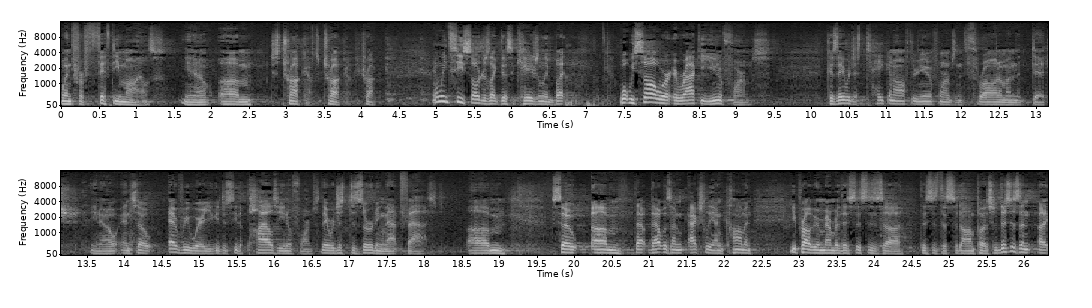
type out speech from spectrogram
went for 50 miles, you know, um, just truck after truck after truck. And we'd see soldiers like this occasionally, but what we saw were Iraqi uniforms because they were just taking off their uniforms and throwing them on the ditch, you know. And so everywhere you could just see the piles of uniforms. They were just deserting that fast. Um, so um, that, that was un- actually uncommon. You probably remember this. This is, uh, this is the Saddam poster. This is an, uh,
